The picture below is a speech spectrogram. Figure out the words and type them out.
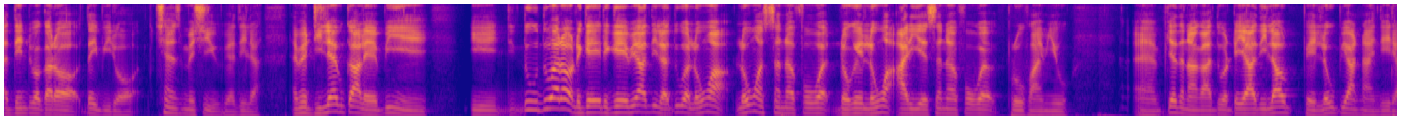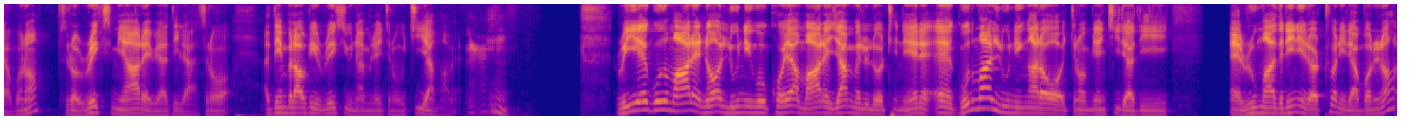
အသင်းတစ်ကတော့တိတ်ပြီးတော့ chance မရှိဘူးဗျာဒီလားဒါပေမဲ့ D-Lab ကလည်းပြီးရင်ဒီသူသူကတော့တကယ်တကယ်ဗျာဒီလားသူကလုံးဝလုံးဝ center forward တကယ်လုံးဝ ideal center forward profile မျိုး အဲပြဿနာကသူကတရားဒီလောက်ပဲလုတ်ပြနိုင်သေးတာပေါ့နော်ဆိုတော့ risk များတယ်ဗျာဒီလားဆိုတော့အသင်းဘယ်လောက်ထိ risk ယူနိုင်မလဲကျွန်တော်ကြည့်ရမှာပဲရီယယ်ကိုသမားတဲ့နော်လူနီကိုခေါ်ရမှာတဲ့ရမယ်လို့လို့ထင်နေတဲ့အဲကိုသမားလူနီကတော့ကျွန်တော်ပြန်ကြည့်တာဒီအဲရူမာသတင်းတွေတော့ထွက်နေတာပေါ့နော်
